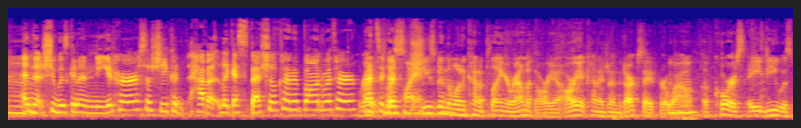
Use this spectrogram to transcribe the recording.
Mm. and that she was gonna need her, so she could have a like a special kind of bond with her. Right. That's a Plus, good point. She's been the one kind of playing around with Aria. Aria kind of joined the dark side for a while. Of course, AD was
